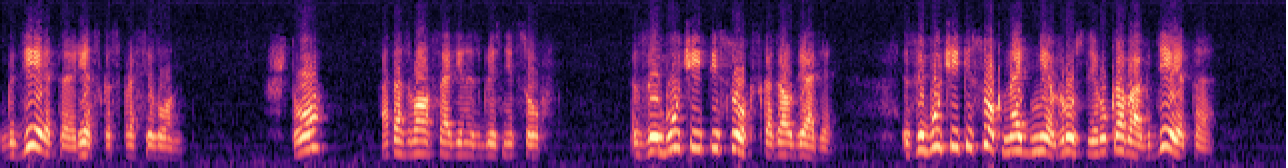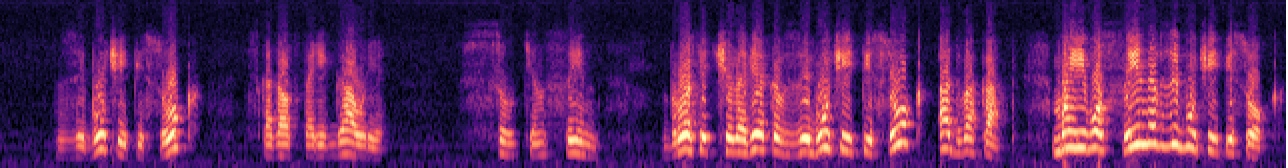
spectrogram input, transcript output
Где это?» — резко спросил он. «Что?» — отозвался один из близнецов. «Зыбучий песок», — сказал дядя. «Зыбучий песок на дне в русле рукава. Где это?» «Зыбучий песок?» — сказал старик Гаури. «Сукин сын! Бросить человека в зыбучий песок, адвокат? Моего сына в зыбучий песок?»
